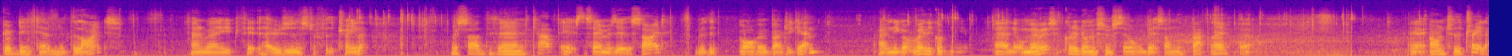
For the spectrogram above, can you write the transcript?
good detailing of the lights, and where you'd fit the hoses and stuff for the trailer. Inside the uh, cab it's the same as the other side with the Volvo badge again and you got really good uh, little mirrors. Could have done with some silver bits on the back there but anyway on to the trailer.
